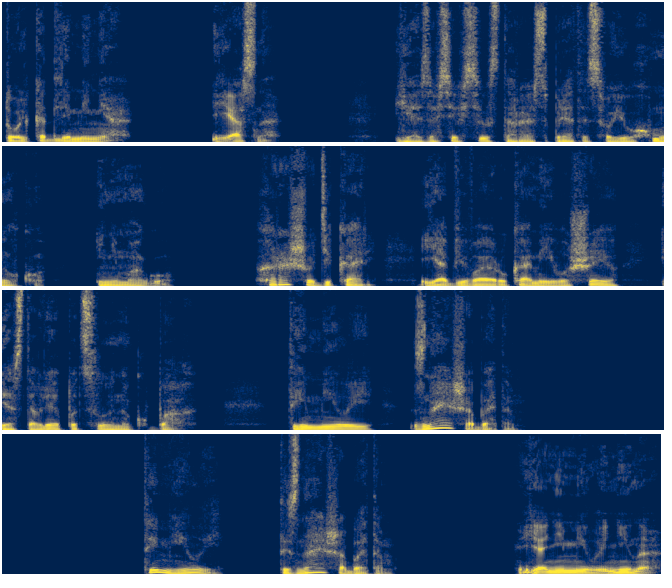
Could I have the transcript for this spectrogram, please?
только для меня. Ясно? Я изо всех сил стараюсь спрятать свою ухмылку. И не могу. Хорошо, дикарь. Я обвиваю руками его шею и оставляю поцелуй на губах. Ты, милый, знаешь об этом? Ты милый. Ты знаешь об этом? Я не милый, Нина.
